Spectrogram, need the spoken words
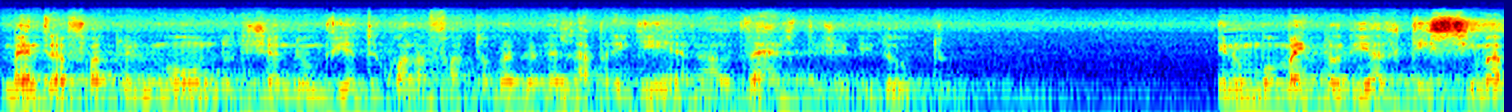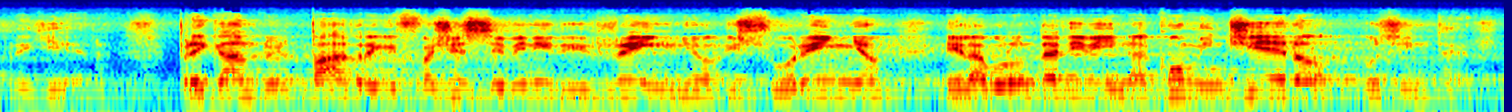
mentre ha fatto il mondo dicendo un fiat, qua l'ha fatto proprio nella preghiera, al vertice di tutto, in un momento di altissima preghiera, pregando il Padre che facesse venire il regno, il suo regno e la volontà divina come in cielo così in terra.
